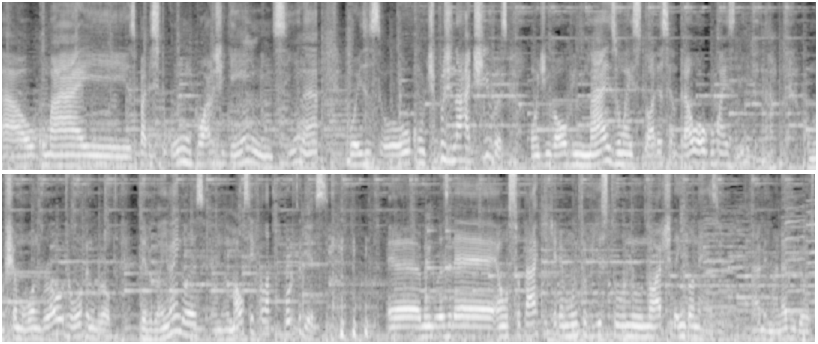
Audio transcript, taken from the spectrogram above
algo mais parecido com um board game em si, né? Coisas ou com tipos de narrativas onde envolve mais uma história central ou algo mais livre, né? Como chama One World ou Open World. Perdoem meu inglês, eu mal sei falar português. é, meu inglês ele é, é um sotaque que ele é muito visto no norte da Indonésia. Sabe? Maravilhoso.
